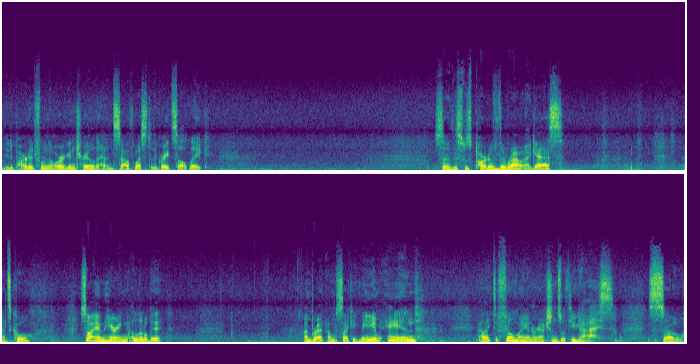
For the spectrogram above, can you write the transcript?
They departed from the Oregon Trail to head southwest to the Great Salt Lake. So this was part of the route, I guess. That's cool. So I am hearing a little bit. I'm Brett, I'm a psychic medium, and I like to film my interactions with you guys. So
